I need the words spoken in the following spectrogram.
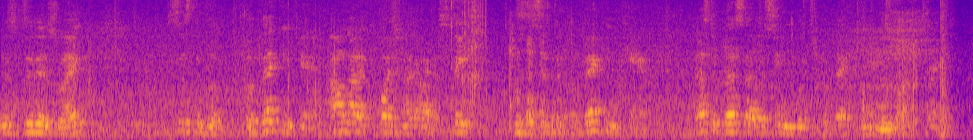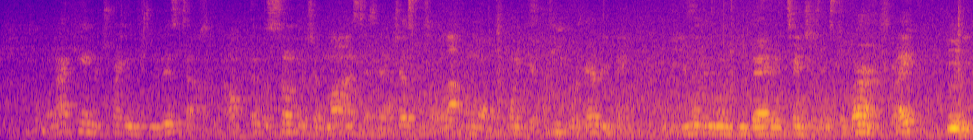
Listen to this, right? Since the Povetkin camp, I don't got a question, I got like a statement. Since the Povetkin camp, that's the best I've ever seen with the Povetkin camp train. When I came to train with you this time, there was so much of mindset that just was a lot more on point, your feet were everything. You really want to do bad intentions with the Burns, right? Mm.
